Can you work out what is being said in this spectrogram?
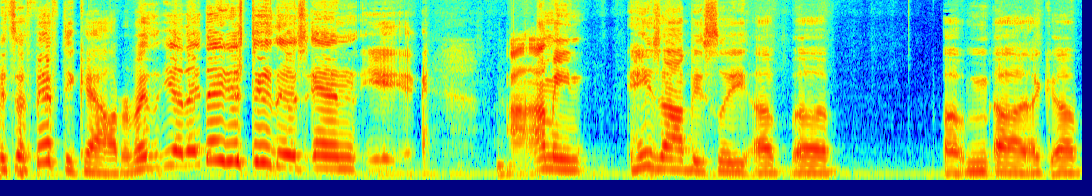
it's a fifty caliber. Basically, yeah, they, they just do this, and eh, I I mean, he's obviously a, a, a uh, like a,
